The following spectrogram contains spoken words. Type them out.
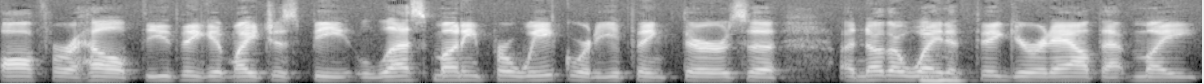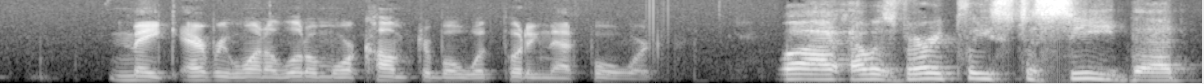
offer help? Do you think it might just be less money per week, or do you think there's a another way to mm-hmm. figure it out that might make everyone a little more comfortable with putting that forward? Well, I, I was very pleased to see that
